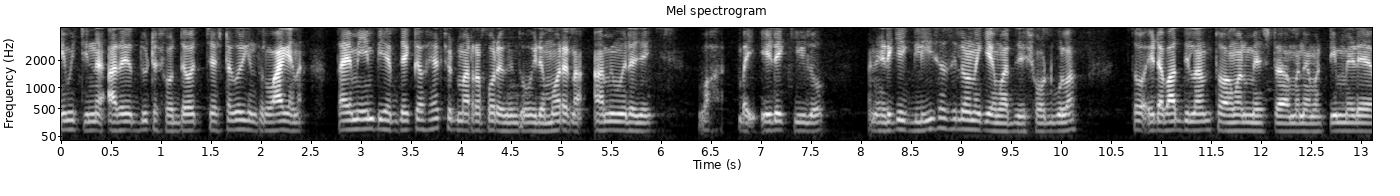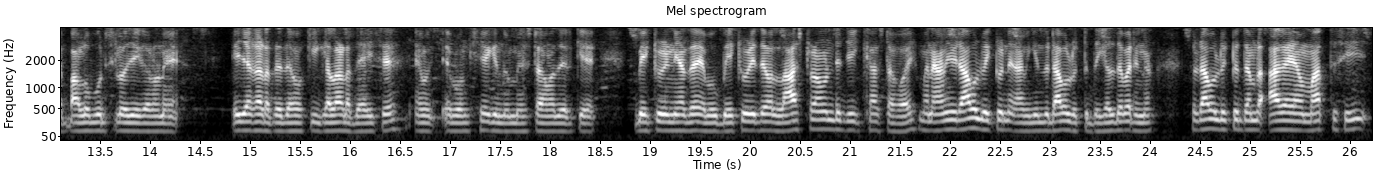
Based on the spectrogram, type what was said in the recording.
এমি টিনের আরে দুইটা শট দেওয়ার চেষ্টা করি, কিন্তু লাগে না। তাই আমি এমপি হেফ একটা হেডশট মারার পরে কিন্তু ওইটা মরে না, আমি মরে যাই। বাহ, ভাই, এটা কী হলো? মানে এটা কি গ্লিস আসছিল নাকি আমার যে শটগুলা তো এটা বাদ দিলাম, তো আমার ম্যাচটা মানে আমার টিম মেরে ভালো পড়ছিল যে কারণে এই জায়গাটাতে দেখো কী খেলাটা দেয়ছে এবং- সে কিন্তু ম্যাচটা আমাদেরকে বেক্টরি নিয়ে দেয়, এবং বেক্টরি দেওয়া লাস্ট রাউন্ডে যেই কাজটা হয় মানে আমি ডাবল বেক্টর নিয়ে, আমি কিন্তু ডাবল বেক্টর দিয়ে খেলতে পারি না। তো ডাবল বেক্টর দিয়ে আমরা আগায় মারতেছি,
